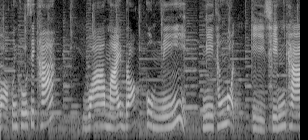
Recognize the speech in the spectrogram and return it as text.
บอกคุณครูสิคะ ว่าไม้บล็อกกลุ่มนี้ มีทั้งหมดกี่ชิ้นคะ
